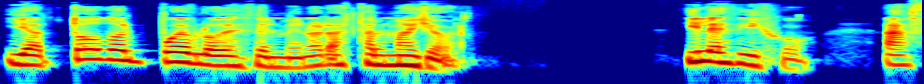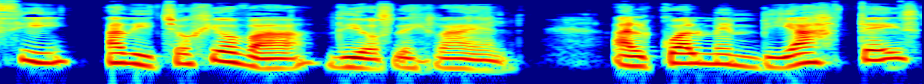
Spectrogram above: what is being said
y a todo el pueblo desde el menor hasta el mayor. Y les dijo, Así ha dicho Jehová, Dios de Israel, al cual me enviasteis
